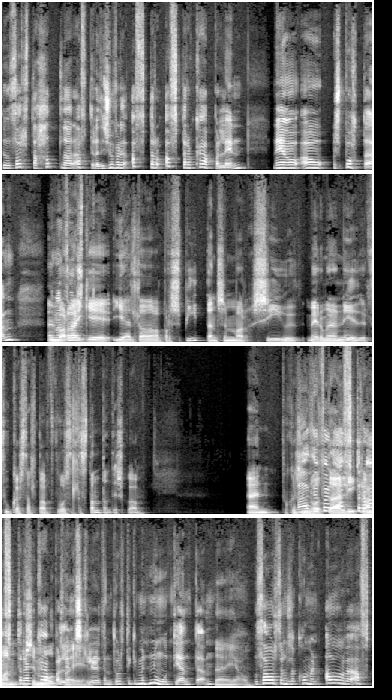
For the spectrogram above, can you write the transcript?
þú þarft að halla þér aftur af því svo ferði aftar og aftar á kapalinn nei á, á spottan en var það ekki, ég held að það var bara spýtan sem var síguð meira og meira niður. Þú gast alltaf, þú varst alltaf standandi sko. En þú kannski að þú ferði notaði aftur líka og mann aftur á sem skilur þannig að þú ert ekki með hnút í endan það, og þá ertu náttúrulega komin alveg aftur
